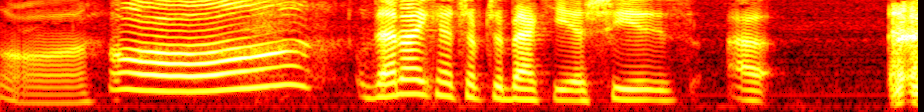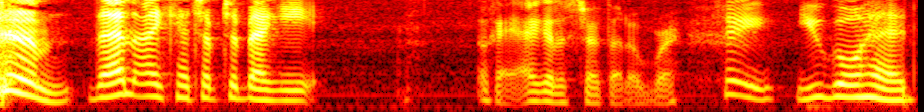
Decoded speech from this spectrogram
Aw. Aww. Then I catch up to Becky as she's. Uh, then I catch up to Becky. Okay, I gotta start that over. Hey, you go ahead.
